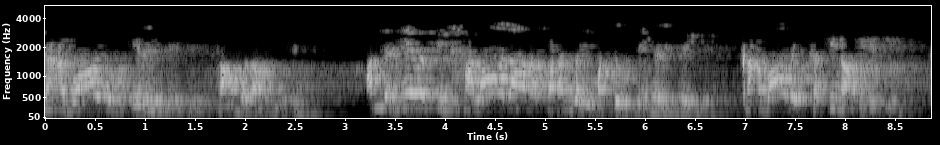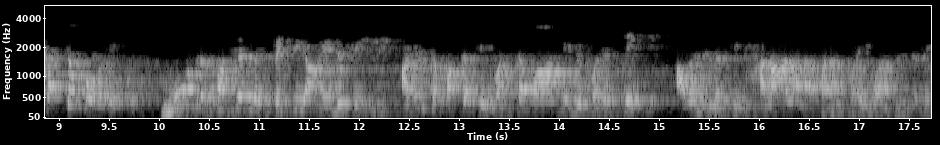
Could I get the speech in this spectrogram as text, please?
காபாவும் எரிந்து சாம்பலாகியது அந்த நேரத்தில் ஹலாலான பணங்களை மட்டும் சேகரித்து கபாவை கட்டினார்கள். கட்டும் போது மூன்று பக்கங்கள் பெட்டியாக எடுத்து அடுத்த பக்கத்தை வட்டமாக எடுப்பதற்கு அவர்களிடத்தில் ஹலாலான பணம் குறைவாக இருந்தது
